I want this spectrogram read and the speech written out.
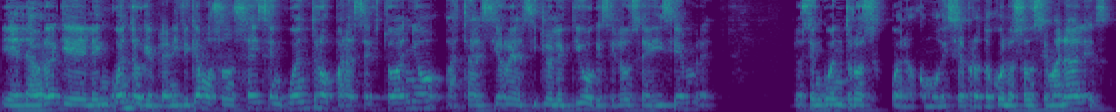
Eh, la verdad que el encuentro que planificamos son seis encuentros para el sexto año hasta el cierre del ciclo lectivo, que es el 11 de diciembre. Los encuentros, bueno, como dice el protocolo, son semanales.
